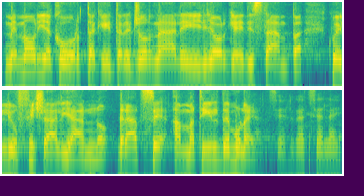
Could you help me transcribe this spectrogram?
memoria corta che i telegiornali, gli organi di stampa, quelli ufficiali hanno. Grazie a Mathilde Moulet. Grazie, grazie a lei.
